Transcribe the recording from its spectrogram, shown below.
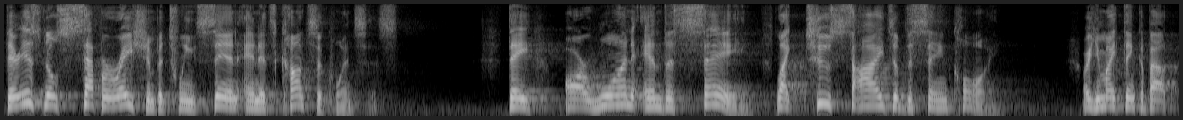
There is no separation between sin and its consequences. They are one and the same, like two sides of the same coin. Or you might think about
